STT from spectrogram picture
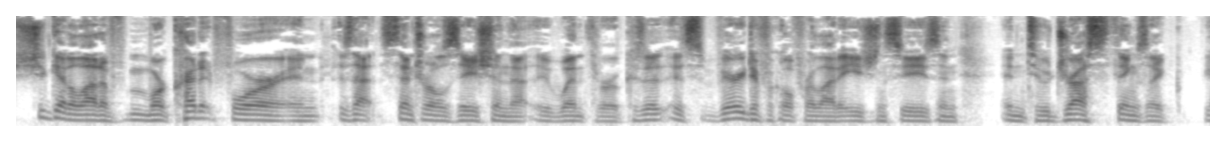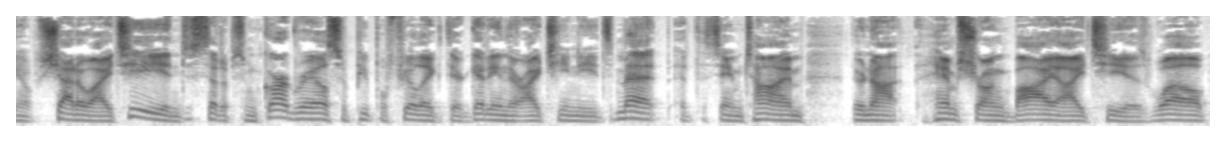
should get a lot of more credit for and is that centralization that it went through because it, it's very difficult for a lot of agencies and and to address things like you know shadow IT and to set up some guardrails so people feel like they're getting their IT needs met at the same time they're not hamstrung by IT as well.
